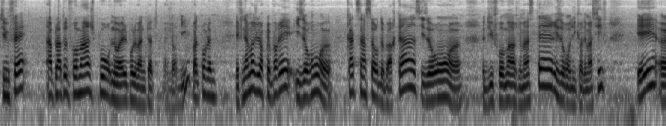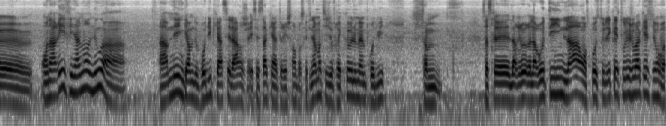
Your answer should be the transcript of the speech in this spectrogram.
tu me fais un plateau de fromage pour Noël, pour le 24. Ben, je leur dis, pas de problème. Et finalement, je vais leur préparer, ils auront euh, 4-5 sortes de barcasses, ils auront euh, du fromage de Munster, ils auront du cœur de massif. Et euh, on arrive finalement, nous, à, amener une gamme de produits qui est assez large. Et c'est ça qui est intéressant, parce que finalement, si je ferais que le même produit, ça, ça serait la, la, routine. Là, on se pose tous les, tous les jours la question.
